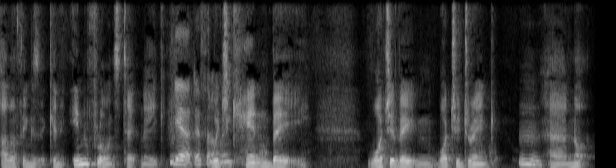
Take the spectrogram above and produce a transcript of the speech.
other things that can influence technique Yeah, definitely. which can be what you've eaten, what you drink, uh, not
